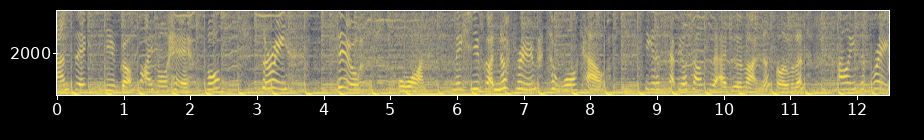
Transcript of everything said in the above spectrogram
and six, you've got five more here. Four, three, two, one. Make sure you've got enough room to walk out. You're gonna step yourself to the edge of the mat. No, fall over then. I want you to bring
